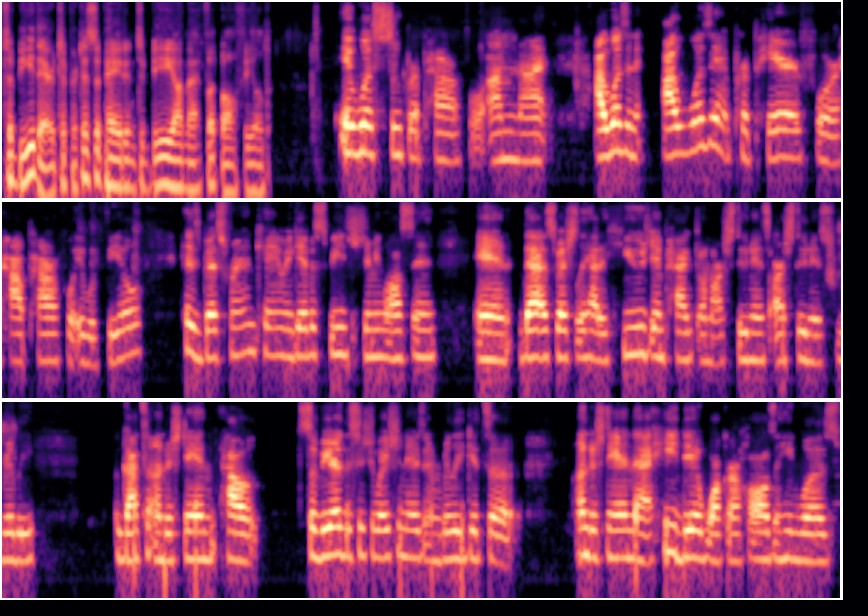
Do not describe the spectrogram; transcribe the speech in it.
to be there, to participate, and to be on that football field? It was super powerful. I'm not I wasn't I wasn't prepared for how powerful it would feel. His best friend came and gave a speech, Jimmy Lawson, and that especially had a huge impact on our students. Our students really got to understand how severe the situation is and really get to understand that he did walk our halls and he was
